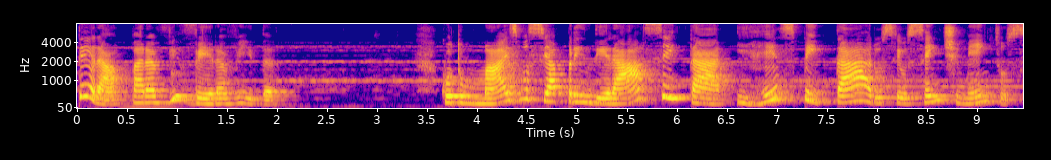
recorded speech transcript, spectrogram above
terá para viver a vida. Quanto mais você aprender a aceitar e respeitar os seus sentimentos,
